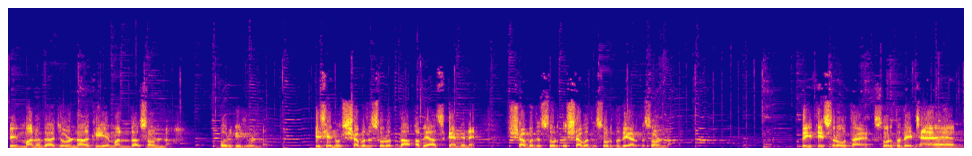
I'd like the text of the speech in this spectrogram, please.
ਤੇ ਮਨ ਦਾ ਜੁੜਨਾ ਕੀ ਹੈ? ਮਨ ਦਾ ਸੁਣਨਾ। ਹੋਰ ਕੀ ਜੁੜਨਾ? ਇਸੇ ਨੂੰ ਸ਼ਬਦ ਸੁਰਤ ਦਾ ਅਭਿਆਸ ਕਹਿੰਦੇ ਨੇ। ਸ਼ਬਦ ਸੁਰਤ ਸ਼ਬਦ ਸੁਰਤ ਦੇ ਅਰਥ ਸੁਣਨਾ। ਤੇ ਤੇ ਸਰੋਤ ਹੈ, ਸੁਰਤ ਦੇ ਚੈਨ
